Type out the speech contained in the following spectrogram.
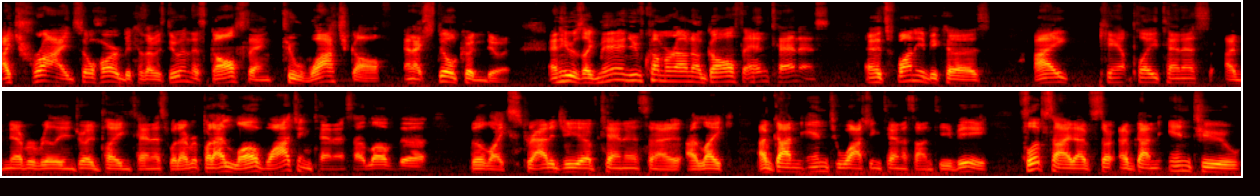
I tried so hard because I was doing this golf thing to watch golf, and I still couldn't do it. And he was like, "Man, you've come around on golf and tennis." And it's funny because I can't play tennis. I've never really enjoyed playing tennis, whatever. But I love watching tennis. I love the the like strategy of tennis, and I I like I've gotten into watching tennis on TV. Flip side, I've start, I've gotten into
